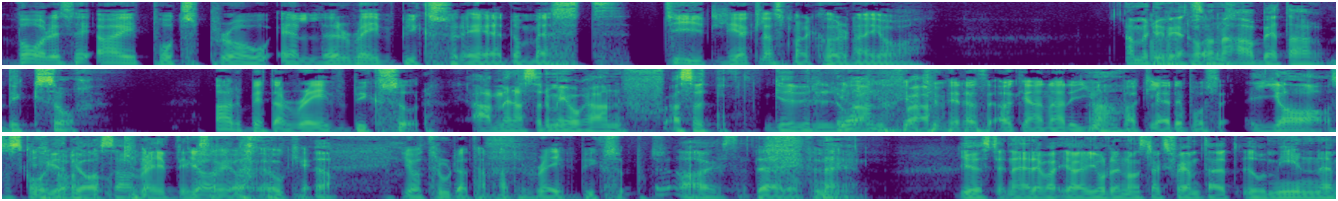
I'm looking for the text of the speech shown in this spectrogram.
vare sig iPods Pro eller ravebyxor är de mest tydliga klassmarkörerna jag Ja, men du vet sådana arbetarbyxor. arbetar ravebyxor. Ja, men alltså de är orange, alltså gul, Ja, du menar okej, han hade jobbarkläder på sig. Ja, och så skojade jag och sa okej. ravebyxor. Ja, ja, okej. Ja. Jag trodde att han hade ravebyxor på sig. Ja, just det. Därav förvirringen. Just det. Nej, det var, jag gjorde någon slags skämt här. att Ur, min, eh,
